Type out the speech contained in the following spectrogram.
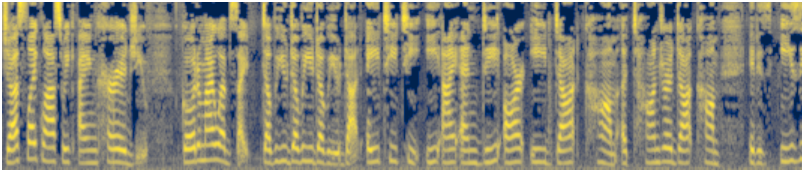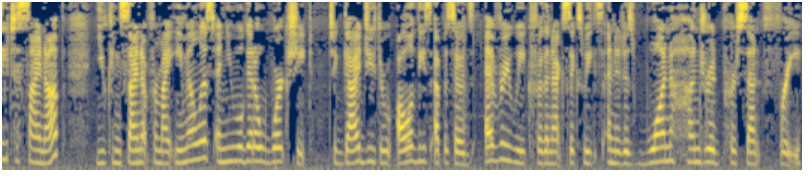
Just like last week, I encourage you go to my website www.atteindre.com atteindre.com it is easy to sign up you can sign up for my email list and you will get a worksheet to guide you through all of these episodes every week for the next six weeks, and it is 100% free.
